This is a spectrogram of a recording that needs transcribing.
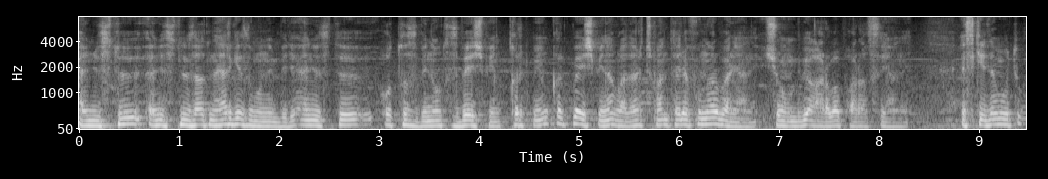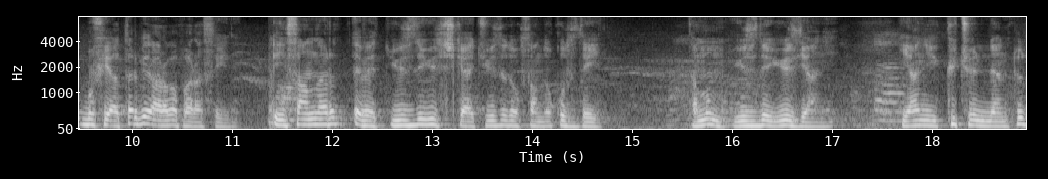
En üstü, en üstünü zaten herkes bunu biliyor. En üstü 30 bin, 35 bin, 40 bin, 45 bine kadar çıkan telefonlar var yani. Şu an bir araba parası yani. Eskiden bu, bu fiyatlar bir araba parasıydı. İnsanlar evet yüzde yüz şikayetçi, yüzde 99 değil. Tamam mı? Yüzde yüz yani. Yani küçüğünden tut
